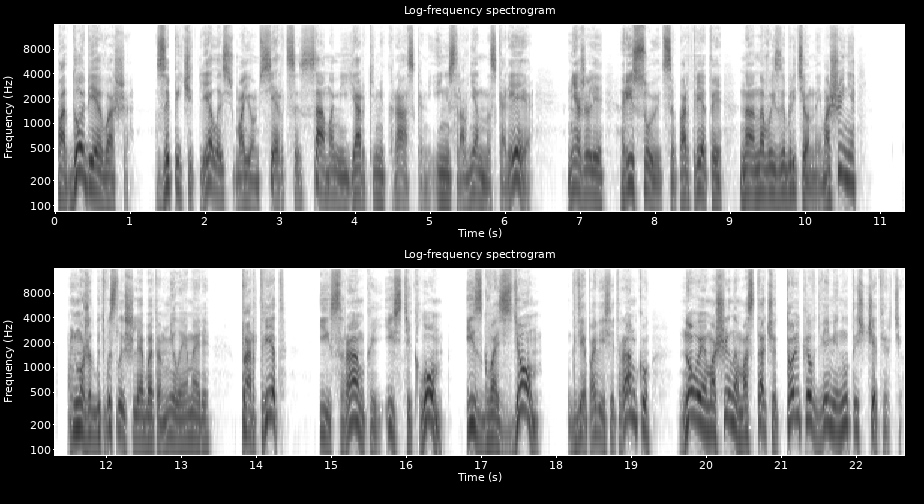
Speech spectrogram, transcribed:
подобие ваше запечатлелось в моем сердце самыми яркими красками и несравненно скорее, нежели рисуются портреты на новоизобретенной машине может быть, вы слышали об этом, милая Мэри. Портрет и с рамкой, и стеклом, и с гвоздем, где повесить рамку, новая машина мостачит только в две минуты с четвертью.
